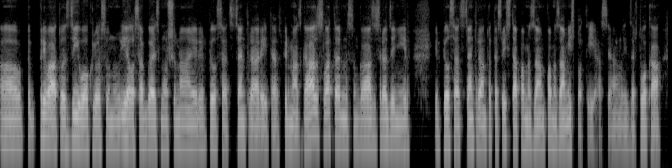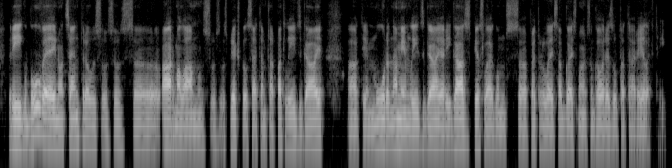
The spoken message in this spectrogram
privātos dzīvokļos un ielas apgaismošanā ir, ir pilsētas centrā arī tās pirmās gāzes laternas un gāzes radziņi ir, ir pilsētas centrā, un tas viss tā pamazām, pamazām izplatījās. Ja? Līdz ar to, kā Rīgu būvēja no centra uz, uz, uz ārmalām, uz, uz, uz priekšpilsētām, tāpat līdz gāja tiem mūra namiem līdz gāja arī gāzes pieslēgums, petrolejas apgaismojums un gala rezultātā arī elektrība.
